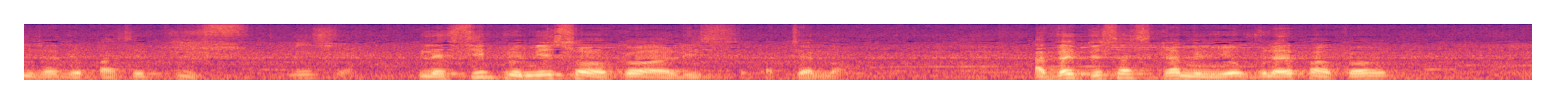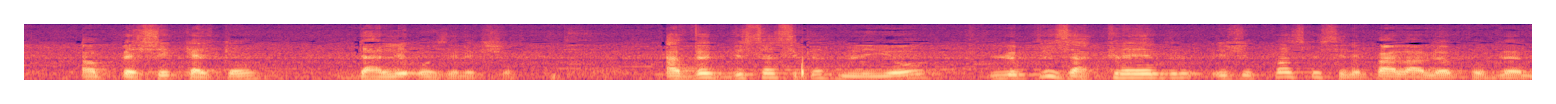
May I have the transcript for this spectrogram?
ils ont dépensé plus. Bien sûr. Les six premiers sont encore en lice actuellement. Avec 250 millions, vous n'avez pas encore empêché quelqu'un d'aller aux élections. Avec 250 millions, le plus à craindre, et je pense que ce n'est pas là leur problème,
